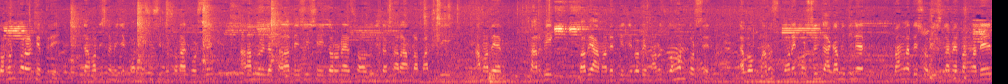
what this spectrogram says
গঠন করার ক্ষেত্রে জামাত ইসলামী যে কর্মসূচি ঘোষণা করছে আলহামদুলিল্লাহ সারা দেশে সেই ধরনের সহযোগিতা সারা আমরা পাচ্ছি। আমাদের সার্বিকভাবে আমাদেরকে যেভাবে মানুষ গ্রহণ করছেন এবং মানুষ মনে করছেন যে আগামী দিনের বাংলাদেশ হবে ইসলামের বাংলাদেশ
